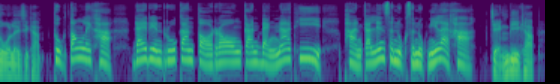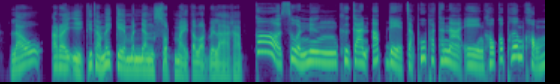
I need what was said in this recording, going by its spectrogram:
ตัวเลยสิครับ ถูกต้องเลยค่ะ ได้เรียนรู้การต่อรอง การแบ่งหน้าที่ ผ่านการเล่นสนุกๆนี้แหละค่ะ เจ๋งดีครับ แล้วอะไรอีกที่ทำให้เกมมันยังสดใหม่ตลอดเวลาครับ ก็ส่วนหนึ่งคือการอัปเดตจากผู้พัฒนาเองเขาก็เพิ่มของใ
